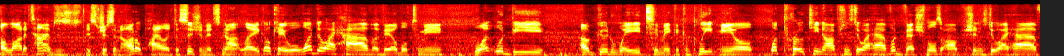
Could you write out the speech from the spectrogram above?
a lot of times it's, it's, just an autopilot decision. It's not like, okay, well, what do I have available to me? What would be a good way to make a complete meal. What protein options do I have? What vegetables options do I have?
